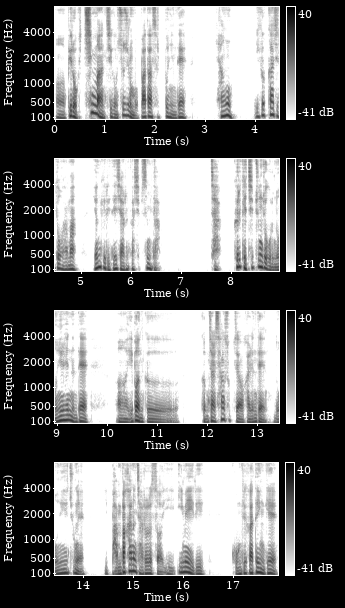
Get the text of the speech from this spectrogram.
어, 비록 침만 지금 수준을 못 받았을 뿐인데 향후 이것까지도 아마 연결이 되지 않을까 싶습니다. 자, 그렇게 집중적으로 논의를 했는데 어, 이번 그 검찰 상속죄와 관련된 논의 중에 이 반박하는 자료로서 이 이메일이 공개가 된 게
